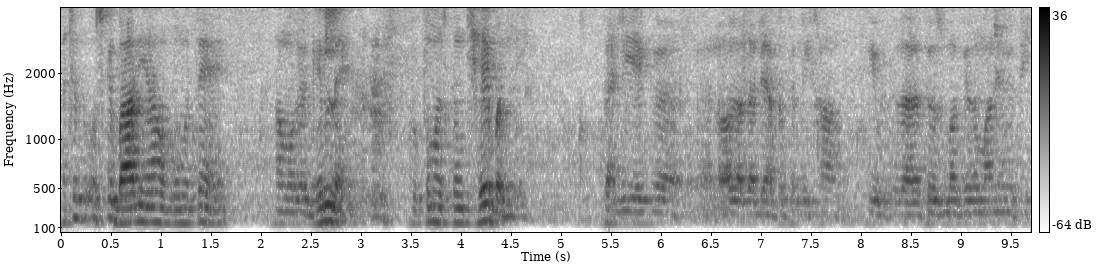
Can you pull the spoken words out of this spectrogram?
अच्छा तो उसके बाद यहाँ हुकूमतें, हम अगर गिन लें तो कम अज़ कम छः बदली। पहली एक नौजादा लियाकत अली खान की वजारत उज़मा के ज़माने में थी।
